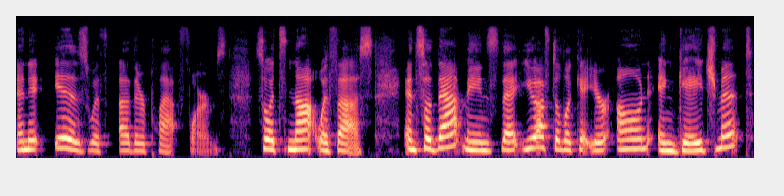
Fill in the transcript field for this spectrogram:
And it is with other platforms. So it's not with us. And so that means that you have to look at your own engagement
